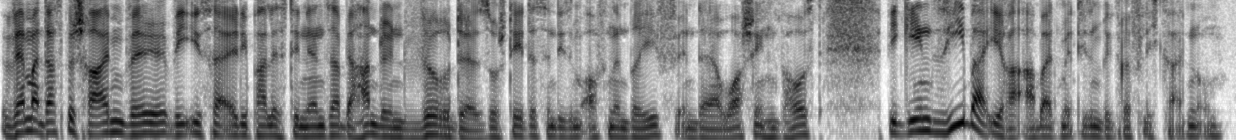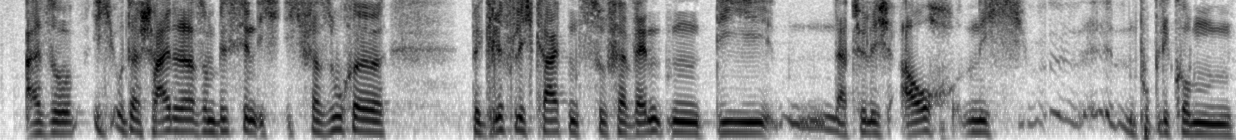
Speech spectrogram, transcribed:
wenn man das beschreiben will, wie Israel die Palästinenser behandeln würde. So steht es in diesem offenen Brief in der Washington Post. Wie gehen Sie bei Ihrer Arbeit mit diesen Begrifflichkeiten um? Also ich unterscheide da so ein bisschen. Ich, ich versuche Begrifflichkeiten zu verwenden, die natürlich auch nicht ein Publikum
